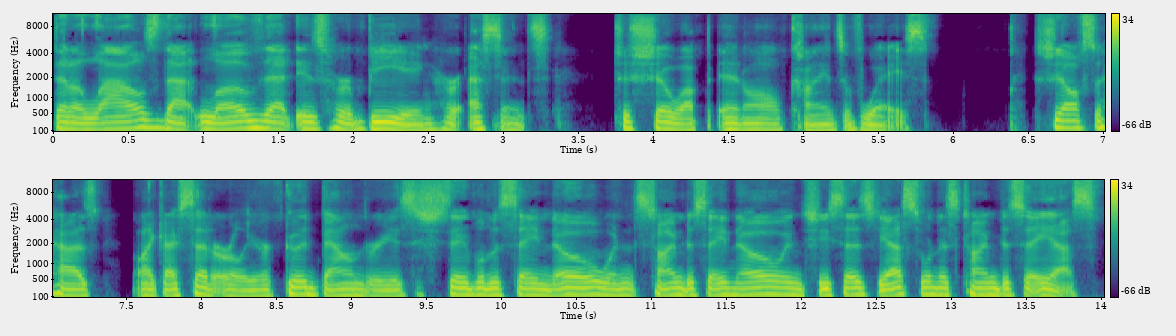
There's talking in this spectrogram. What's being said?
that allows that love that is her being, her essence, to show up in all kinds of ways. She also has, like I said earlier, good boundaries. She's able to say no when it's time to say no, and she says yes when it's time to say yes.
